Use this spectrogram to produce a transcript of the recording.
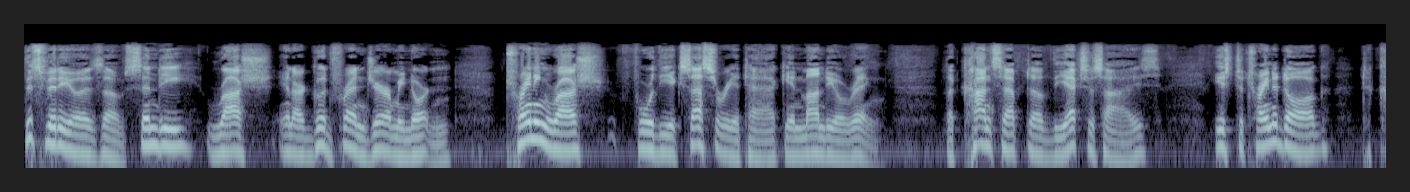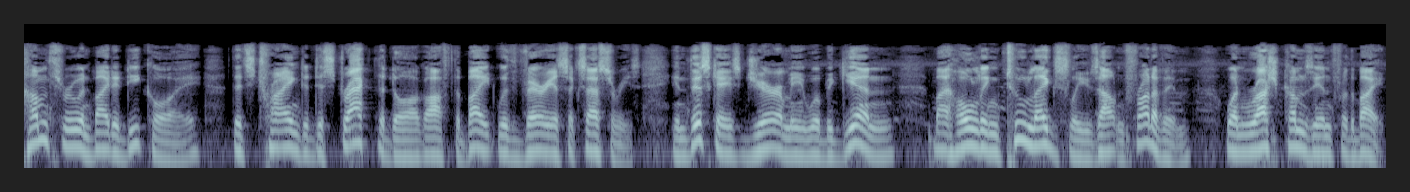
This video is of Cindy, Rush, and our good friend Jeremy Norton training Rush for the accessory attack in Mondio Ring. The concept of the exercise is to train a dog to come through and bite a decoy that's trying to distract the dog off the bite with various accessories. In this case, Jeremy will begin by holding two leg sleeves out in front of him when Rush comes in for the bite.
